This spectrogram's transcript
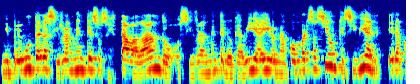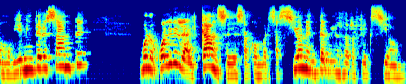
mi pregunta era si realmente eso se estaba dando o si realmente lo que había era una conversación que si bien era como bien interesante, bueno, ¿cuál era el alcance de esa conversación en términos de reflexión?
